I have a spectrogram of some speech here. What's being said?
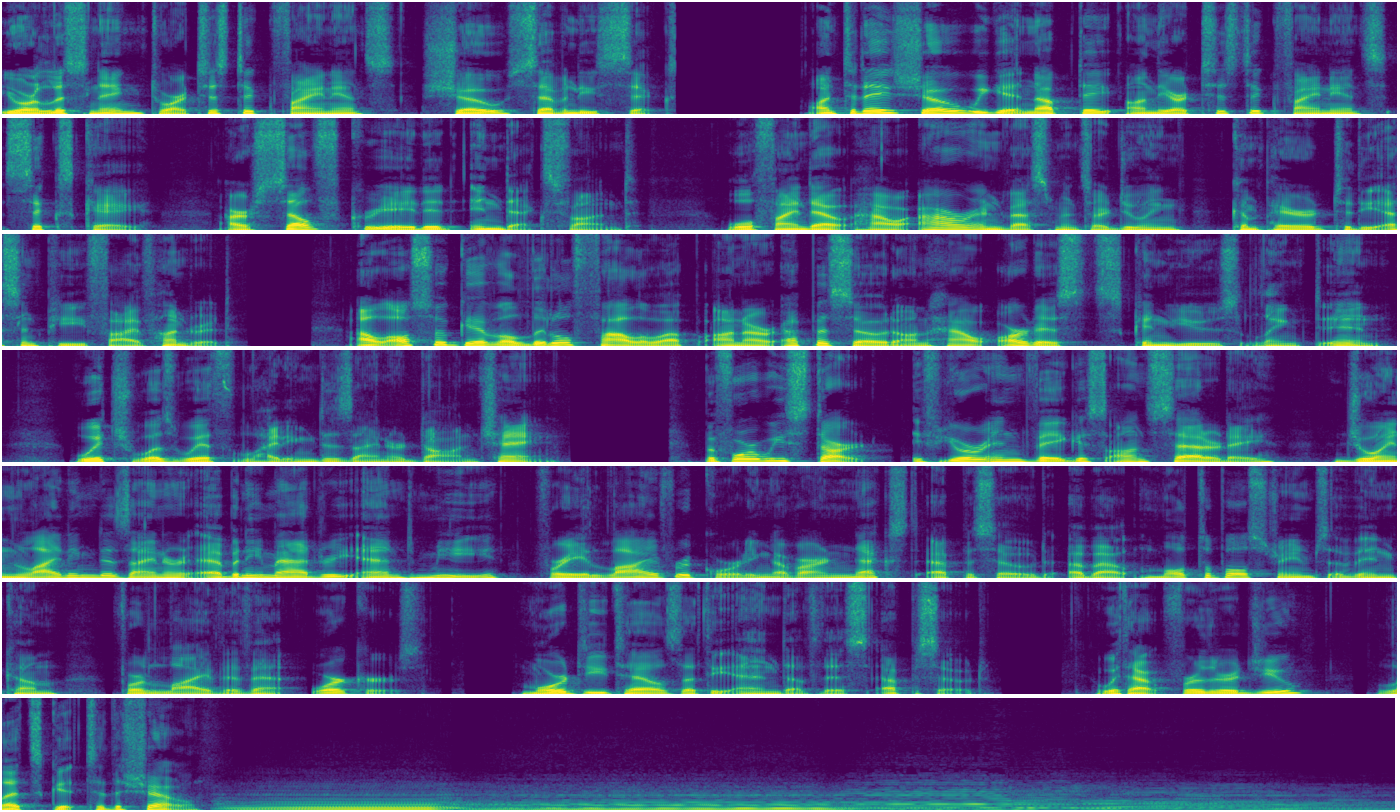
You are listening to Artistic Finance Show 76. On today's show, we get an update on the Artistic Finance 6K, our self created index fund. We'll find out how our investments are doing compared to the S&P 500. I'll also give a little follow-up on our episode on how artists can use LinkedIn, which was with lighting designer Dawn Chiang. Before we start, if you're in Vegas on Saturday, join lighting designer Ebony Madry and me for a live recording of our next episode about multiple streams of income for live event workers. More details at the end of this episode. Without further ado, let's get to the show.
